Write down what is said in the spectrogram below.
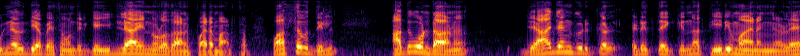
ഉന്നത വിദ്യാഭ്യാസ മന്ത്രിക്കോ ഇല്ല എന്നുള്ളതാണ് പരമാർത്ഥം. വാസ്തവത്തിൽ അതുകൊണ്ടാണ് രാജൻ ഗുരുക്കൾ എടുത്തേക്കുന്ന തീരുമാനങ്ങളെ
